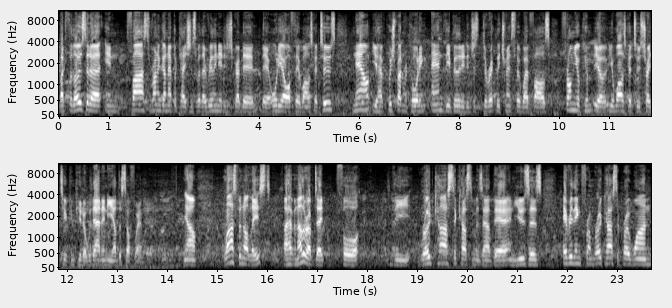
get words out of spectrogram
But for those that are in fast run and gun applications where they really need to just grab their, their audio off their Wireless Go 2s, now you have push button recording and the ability to just directly transfer WAV files from your, your, your Wireless Go 2 straight to your computer without any other software. Now, last but not least, I have another update for the Rodecaster customers out there and users, everything from Rodecaster Pro 1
